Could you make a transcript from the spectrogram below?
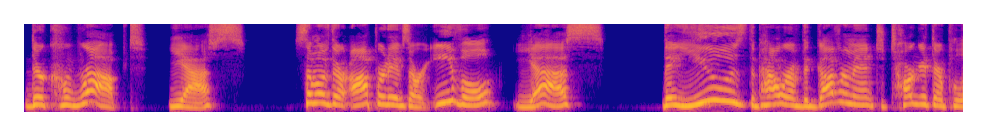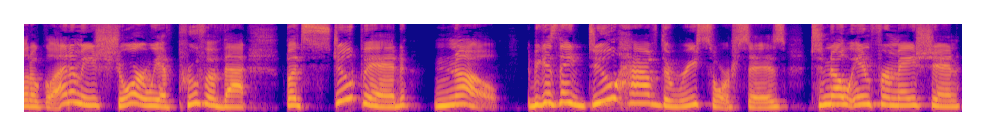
They're corrupt, yes. Some of their operatives are evil, yes. They use the power of the government to target their political enemies. Sure, we have proof of that. But stupid, no because they do have the resources to know information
